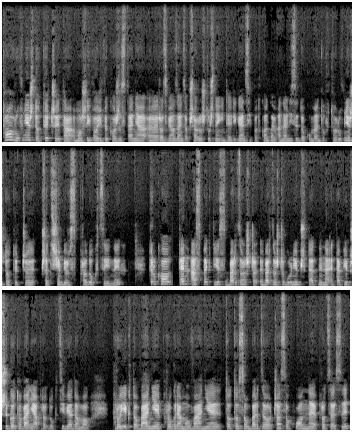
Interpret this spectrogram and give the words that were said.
To również dotyczy ta możliwość wykorzystania rozwiązań z obszaru sztucznej inteligencji pod kątem analizy dokumentów, to również dotyczy przedsiębiorstw produkcyjnych, tylko ten aspekt jest bardzo, bardzo szczególnie przydatny na etapie przygotowania produkcji. Wiadomo, projektowanie, programowanie to, to są bardzo czasochłonne procesy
